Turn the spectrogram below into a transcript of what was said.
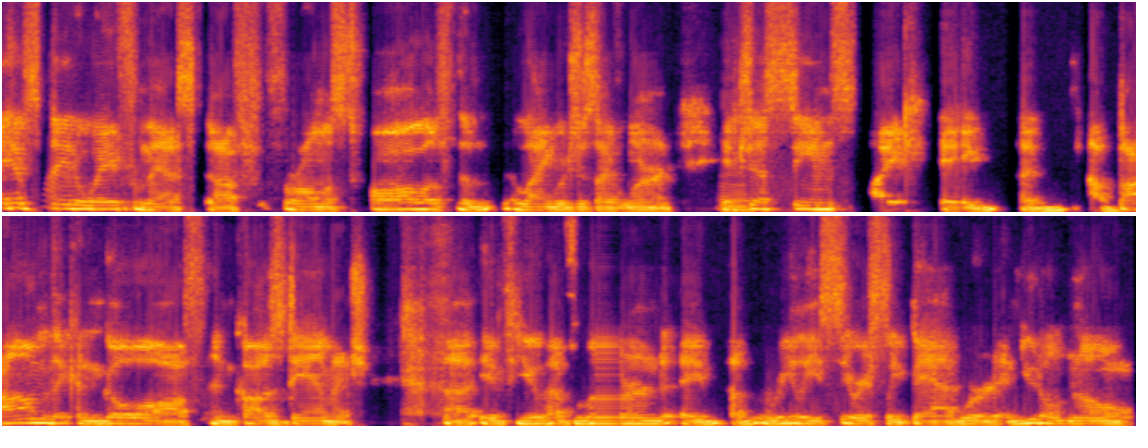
I have stayed away from that stuff for almost all of the languages I've learned. It Mm. just seems like a, a a bomb that can go off and cause damage uh, if you have learned a, a really seriously bad word and you don't know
